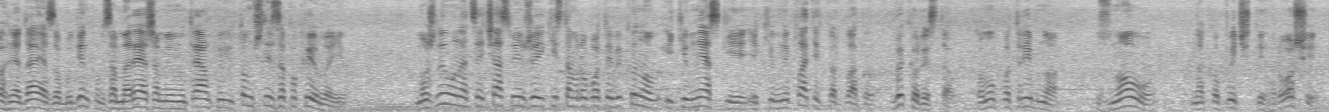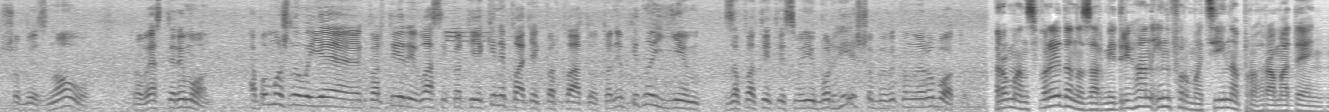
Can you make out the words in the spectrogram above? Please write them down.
доглядає за будинком, за мережами, внутрянкою, в тому числі за покривлею. Можливо, на цей час він вже якісь там роботи виконував і ті внески, які вони платять квартплату, використав. Тому потрібно знову накопичити гроші, щоб знову провести ремонт. Або, можливо, є квартири, власні квартири, які не платять квартплату, то необхідно їм заплатити свої борги, щоб виконали роботу. Роман Свирида, Назар Мідріган. Інформаційна програма День.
